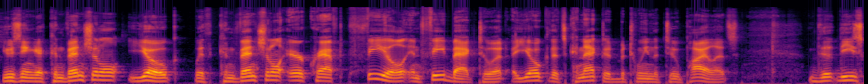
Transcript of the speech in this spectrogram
using a conventional yoke with conventional aircraft feel and feedback to it, a yoke that's connected between the two pilots. The, these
